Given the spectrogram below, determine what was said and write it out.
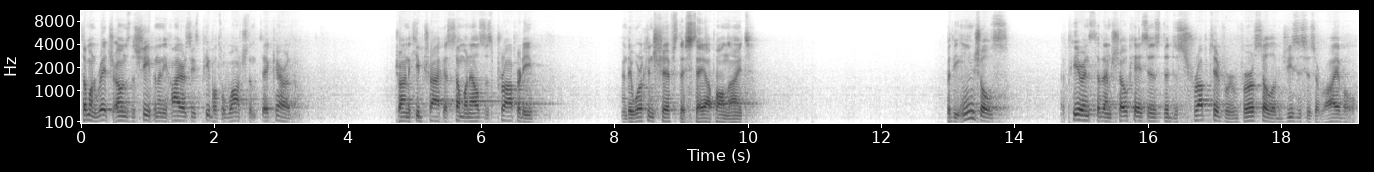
Someone rich owns the sheep and then he hires these people to watch them, take care of them. Trying to keep track of someone else's property. And they work in shifts, they stay up all night. But the angels' appearance to them showcases the disruptive reversal of Jesus' arrival.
